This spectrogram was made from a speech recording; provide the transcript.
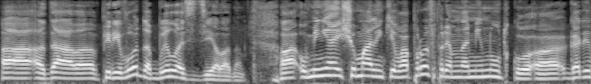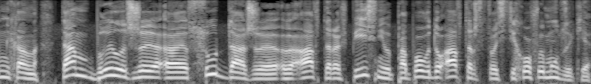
а, да, перевода было сделано. А, у меня еще маленький вопрос, прям на минутку, а, Галина Михайловна. Там был же а, суд даже э, авторов песни по поводу авторства стихов и музыки.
